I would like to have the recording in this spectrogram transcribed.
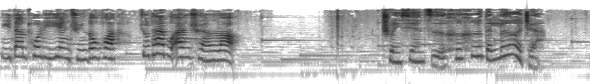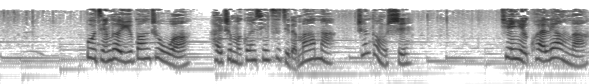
一旦脱离雁群的话，就太不安全了。春仙子呵呵的乐着，不仅乐于帮助我，还这么关心自己的妈妈，真懂事。天也快亮了，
